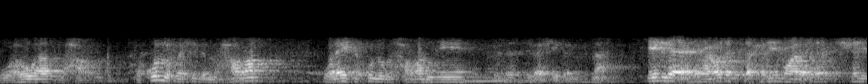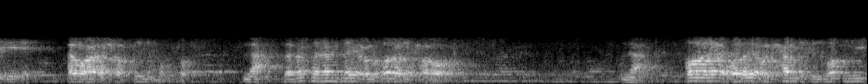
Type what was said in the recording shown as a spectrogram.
وهو محرم. فكل فاسد محرم وليس كل محرم إيه؟ فاسدا. نعم. إلا أن يعود التحريم على ذات الشيء أو على شرطه المختص نعم. فمثلا بيع الغرر حرام. نعم. قال وبيع الحمل في البطن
